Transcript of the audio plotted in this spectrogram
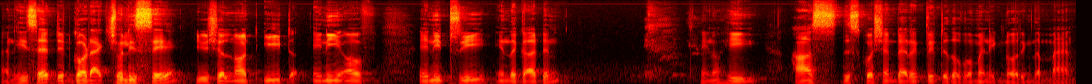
and he said did god actually say you shall not eat any of any tree in the garden? You know he asks this question directly to the woman ignoring the man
